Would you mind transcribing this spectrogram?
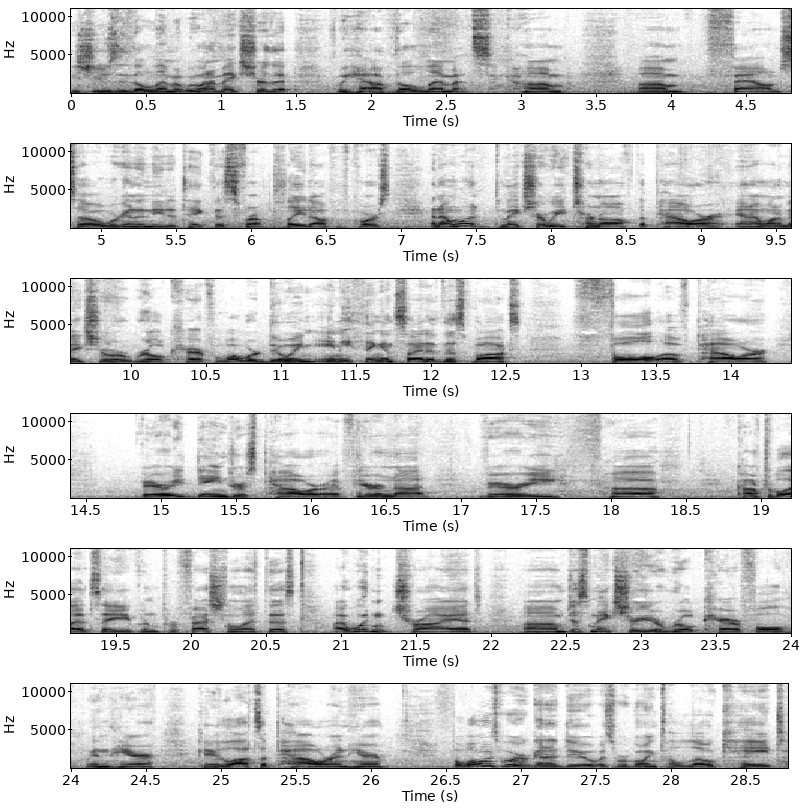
is usually the limit. We want to make sure that we have the limits um, um, found. So we're going to need to take this front plate off, of course, and I want to make sure we turn off the power, and I want to make sure we're real careful. What we're doing, anything inside of this box full of power, very dangerous power. If you're not very uh, comfortable, I'd say even professional at this, I wouldn't try it. Um, just make sure you're real careful in here. Okay, lots of power in here. But what we're going to do is we're going to locate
